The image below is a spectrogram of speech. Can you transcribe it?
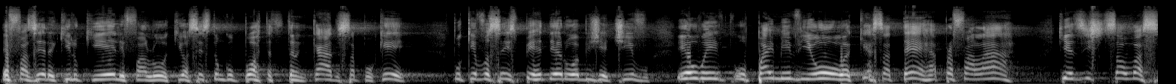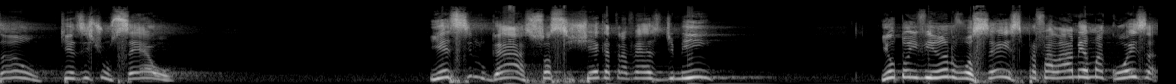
É fazer aquilo que ele falou aqui. Ó, vocês estão com portas trancadas, sabe por quê? Porque vocês perderam o objetivo. Eu, o Pai me enviou aqui essa terra para falar que existe salvação, que existe um céu. E esse lugar só se chega através de mim. E eu estou enviando vocês para falar a mesma coisa.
